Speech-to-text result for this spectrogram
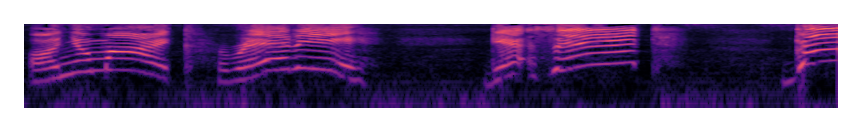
On your mark, ready, get set, go!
